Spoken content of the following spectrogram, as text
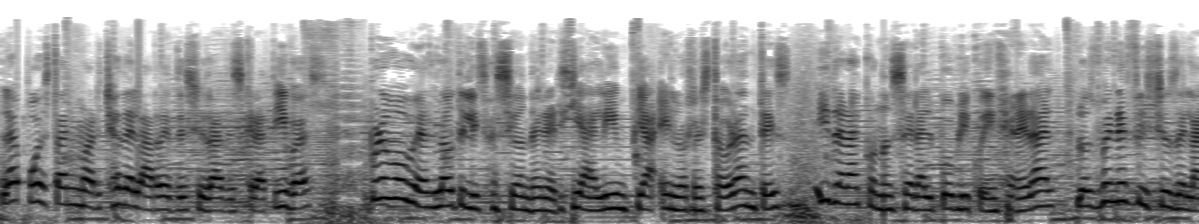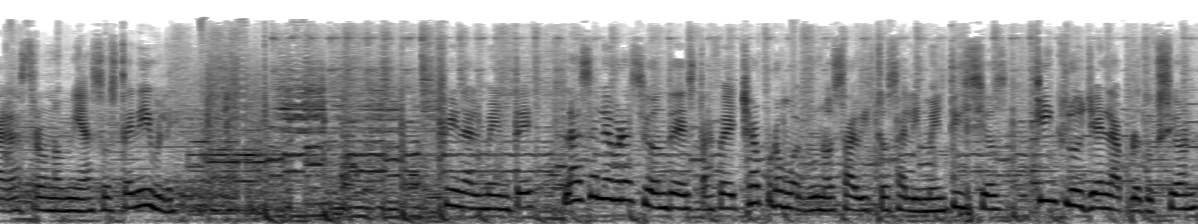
la puesta en marcha de la red de ciudades creativas, promover la utilización de energía limpia en los restaurantes y dar a conocer al público en general los beneficios de la gastronomía sostenible. Finalmente, la celebración de esta fecha promueve unos hábitos alimenticios que incluyen la producción,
